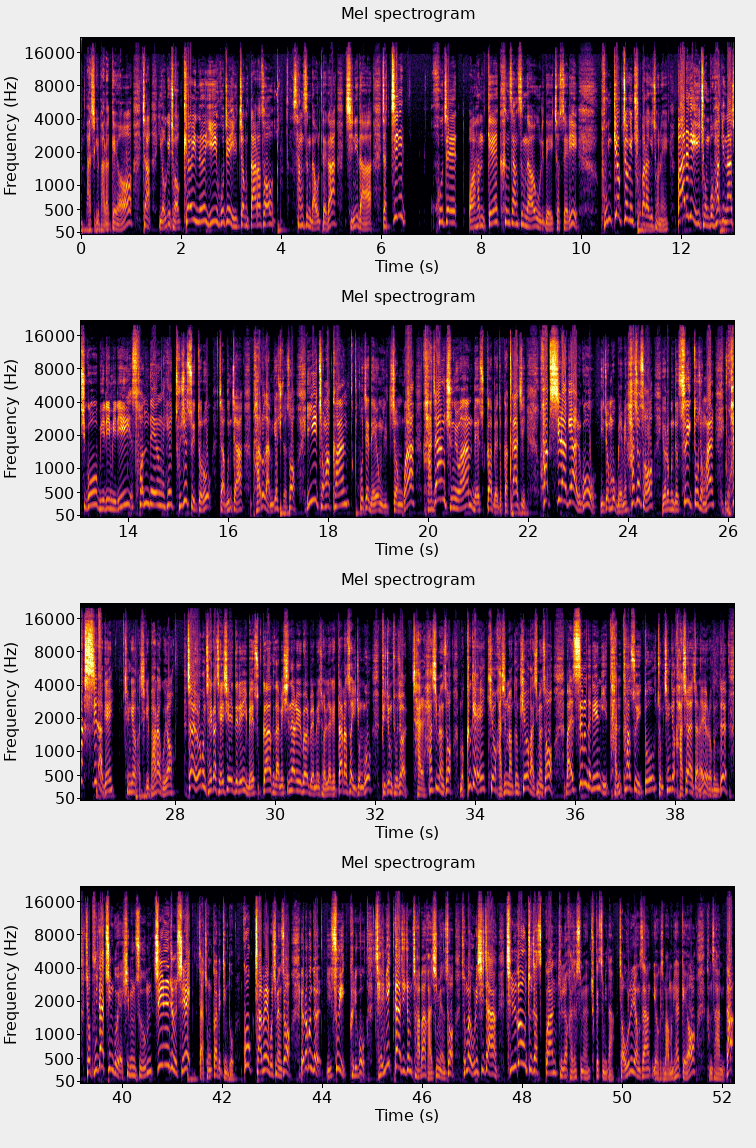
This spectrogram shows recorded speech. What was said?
마시길 바랄게요. 자, 여기 적혀 있는 이 호재 일정 따라서 상승 나올 때가 진이다. 자, 찐 호재와 함께 큰 상승 나올 우리 네이처셀이 본격적인 출발하기 전에 빠르게 이 정보 확인하시고 미리미리 선대응해 두실 수 있도록 자 문자 바로 남겨주셔서 이 정확한 호재 내용 일정과 가장 중요한 매수가 매도가까지 확실하게 알고 이 종목 매매하셔서 여러분들 수익도 정말 확실하게 챙겨가시길 바라고요. 자 여러분 제가 제시해드린 이 매수가 그 다음에 시나리오별 매매 전략에 따라서 이 종목 비중 조절 잘 하시면서 뭐 크게 키워가실 만큼 키워가시면서 말씀드린 이 단타 수익도 좀 챙겨 가셔야 하잖아요 여러분들. 저 부자 친구의 힘숨 찐 주식. 자 종가 베팅도 꼭 참여해 보시면서 여러분들 이 수익 그리고 재미까지 좀 잡아 가시면서 정말 우리 시장 즐거운 투자 습관 길러 가셨으면 좋겠습니다. 자 오늘 영상 여기서 마무리할게요. 감사합니다.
